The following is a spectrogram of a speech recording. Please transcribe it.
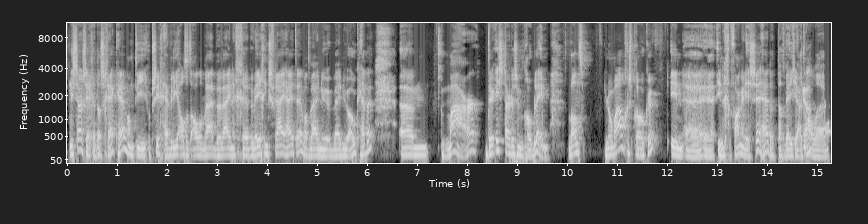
je zou zeggen, dat is gek, hè? want die, op zich hebben die altijd al we- weinig eh, bewegingsvrijheid, hè? wat wij nu, wij nu ook hebben. Ehm, maar er is daar dus een probleem. Want normaal gesproken in, eh, in gevangenissen, hè, dat, dat weet je uit Ja. alle,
